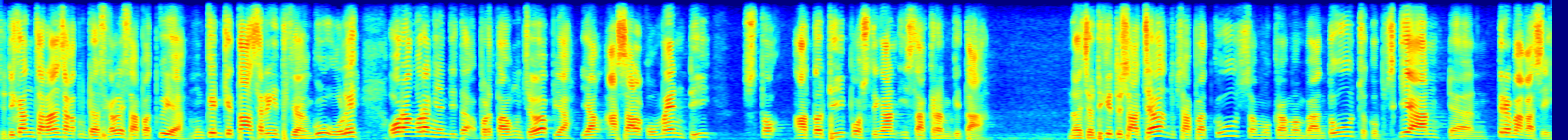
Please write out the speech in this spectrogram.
Jadi kan caranya sangat mudah sekali sahabatku ya. Mungkin kita sering diganggu oleh orang-orang yang tidak bertanggung jawab ya, yang asal komen di stok atau di postingan Instagram kita. Nah, jadi gitu saja untuk sahabatku, semoga membantu. Cukup sekian dan terima kasih.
